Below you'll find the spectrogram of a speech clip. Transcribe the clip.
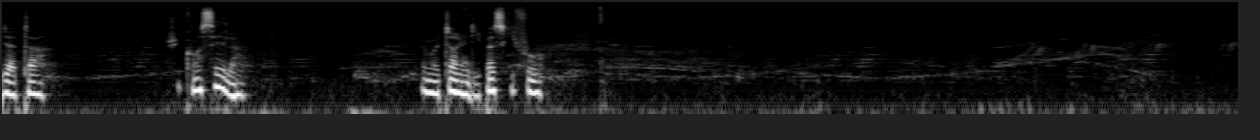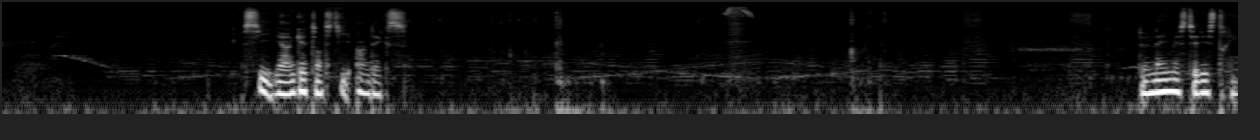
Data. Je suis coincé là. Le moteur il me dit pas ce qu'il faut. Si, il y a un get entity index. De name std string.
